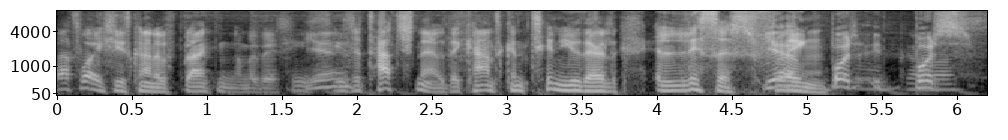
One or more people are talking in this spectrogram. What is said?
That's why she's kind of blanking him a bit. He's, Yeah. he's attached now. They can't continue their illicit yeah, fling. but oh, but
